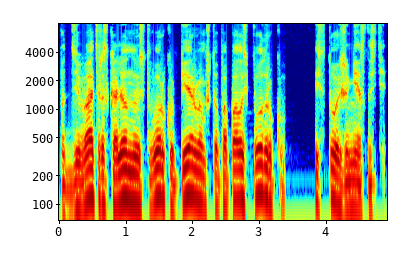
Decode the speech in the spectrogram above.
Поддевать раскаленную створку первым, что попалось под руку, из той же местности.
